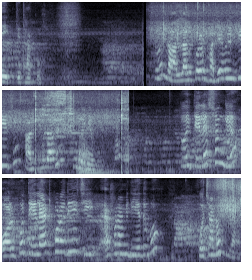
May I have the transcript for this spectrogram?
দেখতে থাকো। লাল লাল করে ভাজা হয়ে গিয়েছে, আলুগুলো আমি তুলে নেব। তো ওই তেলের সঙ্গে অল্প তেল অ্যাড করে দিয়েছি, এখন আমি দিয়ে দেবো কোচানো পেঁয়াজ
